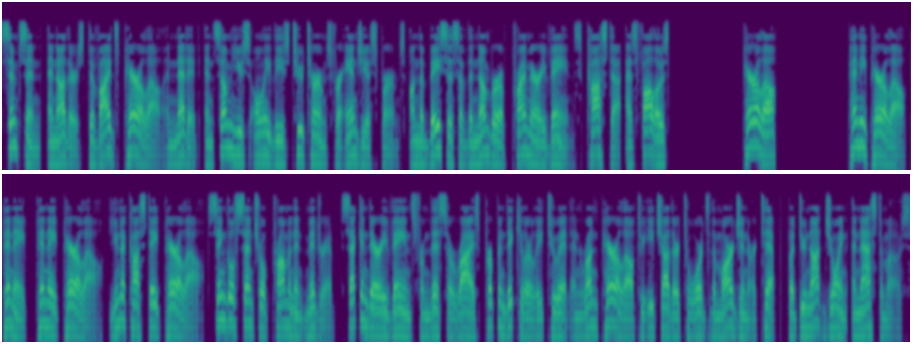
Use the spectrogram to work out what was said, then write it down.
Simpson, and others divides parallel and netted and some use only these two terms for angiosperms on the basis of the number of primary veins costa as follows Parallel Penny parallel pinnate, pinnate parallel, unicostate parallel single central prominent midrib, secondary veins from this arise perpendicularly to it and run parallel to each other towards the margin or tip, but do not join anastomose.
